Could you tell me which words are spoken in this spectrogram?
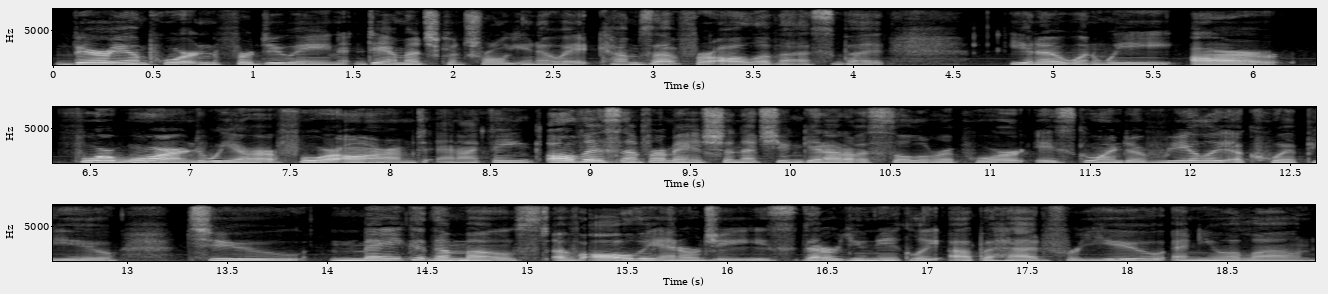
Very important for doing damage control. You know, it comes up for all of us, but you know, when we are forewarned, we are forearmed. And I think all this information that you can get out of a solar report is going to really equip you to make the most of all the energies that are uniquely up ahead for you and you alone.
